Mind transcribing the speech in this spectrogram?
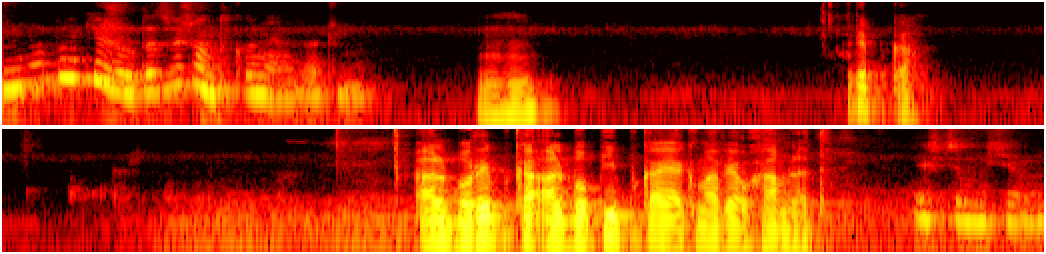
No bo jakie żółte zwierzątko, nie wiem zobaczymy. Mhm. Rybka. Albo rybka, albo pipka, jak mawiał Hamlet. Jeszcze musimy,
